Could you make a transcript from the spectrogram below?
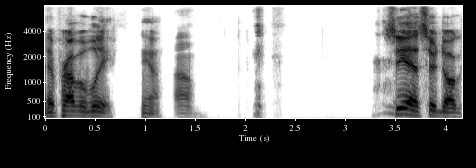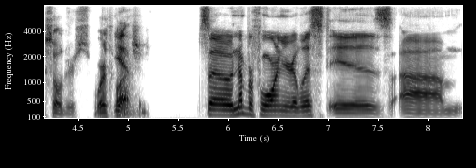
yeah, probably. Yeah. Um, So yeah, so Dog Soldiers worth Yeah. watching. So number four on your list is um,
